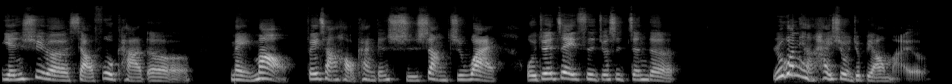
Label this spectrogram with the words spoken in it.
延续了小副卡的美貌，非常好看跟时尚之外，我觉得这一次就是真的，如果你很害羞，你就不要买了。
